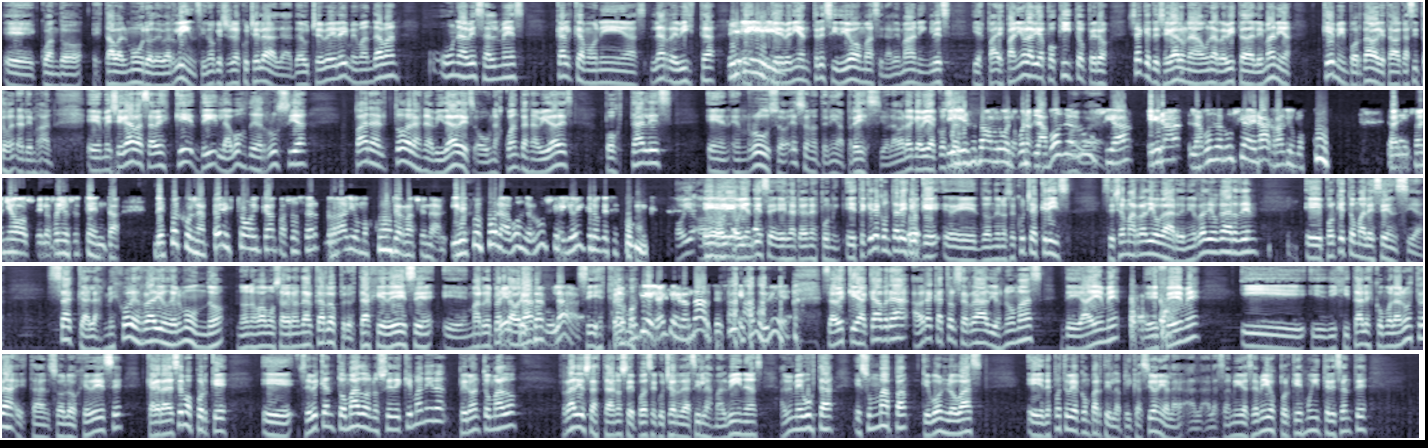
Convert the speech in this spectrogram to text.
eh, cuando estaba el muro de Berlín, sino que yo ya escuché la, la Deutsche Welle y me mandaban una vez al mes calcamonías, la revista, que, venía en tres idiomas, en alemán, inglés y español había poquito, pero ya que te llegara una, una revista de Alemania, ¿Qué me importaba que estaba casi todo en alemán? Eh, me llegaba, ¿sabes qué? De la voz de Rusia para todas las navidades, o unas cuantas navidades, postales en, en ruso. Eso no tenía precio. La verdad que había cosas... Sí, eso estaba muy bueno. Bueno, la voz de Rusia era... La voz de Rusia era Radio Moscú en los años en los años 70. Después con la perestroika pasó a ser Radio Moscú Internacional y después fue la voz de Rusia y hoy creo que es Sputnik. Hoy, eh, hoy, en día es la cadena Sputnik. Eh, te quería contar esto, eh, que donde nos escucha Chris se llama Radio Garden. Y Radio Garden, ¿por qué toma la esencia? Saca las mejores radios del mundo. No nos vamos a agrandar, Carlos, pero está GDS en Mar del Plata. Espectacular. Sí, ¿Pero por qué? Hay que agrandarse, sí, está muy bien. Sabes que acá habrá, habrá 14 radios, no más, de AM, de FM y, digitales como la nuestra están solo GDS, que agradecemos porque eh, se ve que han tomado, no sé de qué manera, pero han tomado radios hasta, no sé, puedes escuchar de las Islas Malvinas. A mí me gusta, es un mapa que vos lo vas, eh, después te voy a compartir la aplicación y a, las amigas y amigos porque es muy interesante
